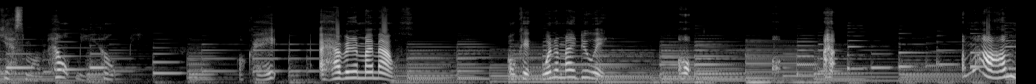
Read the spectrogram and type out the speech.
yes, mom, help me, help me. Okay, I have it in my mouth. Okay, what am I doing? Oh, oh mom,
